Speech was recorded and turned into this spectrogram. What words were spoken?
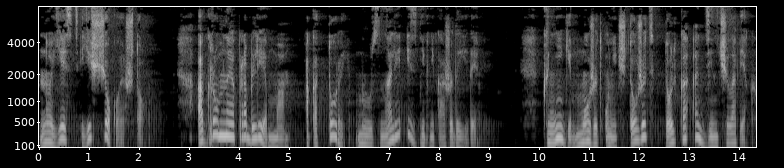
Но есть еще кое-что. Огромная проблема, о которой мы узнали из дневника Жадеиды. Книги может уничтожить только один человек.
